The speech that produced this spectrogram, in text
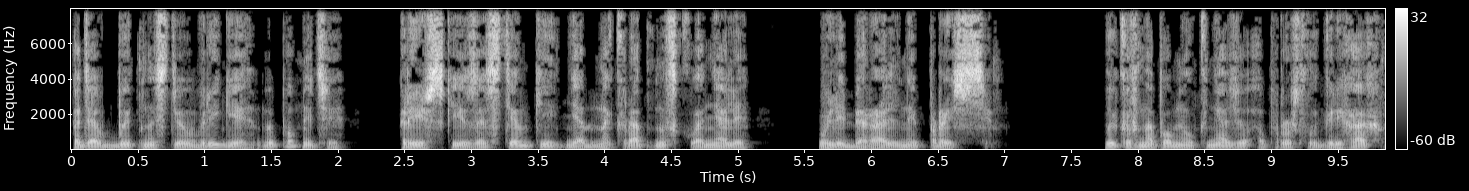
Хотя в бытности в Риге, вы помните, рижские застенки неоднократно склоняли в либеральной прессе. Лыков напомнил князю о прошлых грехах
